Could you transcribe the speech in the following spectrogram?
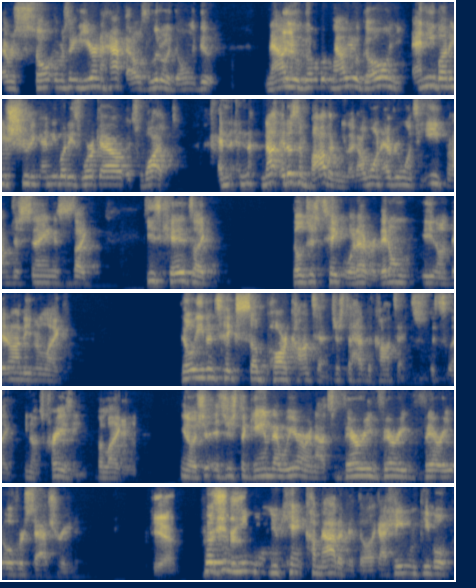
there was so it was a year and a half that I was literally the only dude. Now you'll go, now you'll go, and anybody's shooting anybody's workout. It's wild, and, and not it doesn't bother me. Like I want everyone to eat, but I'm just saying this is like these kids like they'll just take whatever. They don't, you know, they're not even like they'll even take subpar content just to have the content. It's like you know, it's crazy, but like you know, it's just, it's just a game that we are in now. It's very, very, very oversaturated. Yeah. Doesn't sure. mean you can't come out of it though. Like I hate when people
